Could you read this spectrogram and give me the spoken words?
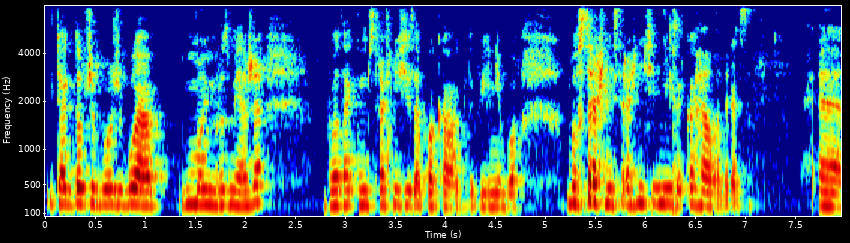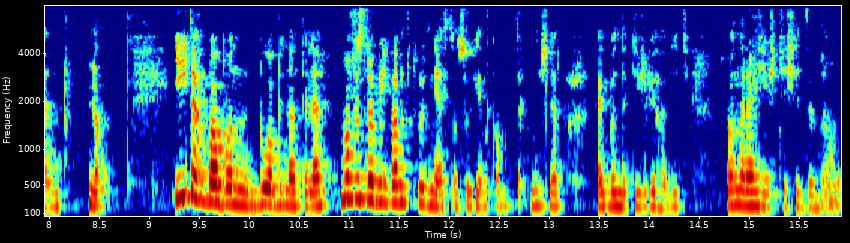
i tak dobrze było, że była w moim rozmiarze, bo tak bym strasznie się zapłakała, gdyby jej nie było, bo strasznie, strasznie się w niej zakochałam od razu. E, no. I to chyba było, byłoby na tyle. Może zrobić Wam trudniej z tą sukienką, tak myślę, jak będę gdzieś wychodzić, bo na razie jeszcze siedzę w domu.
